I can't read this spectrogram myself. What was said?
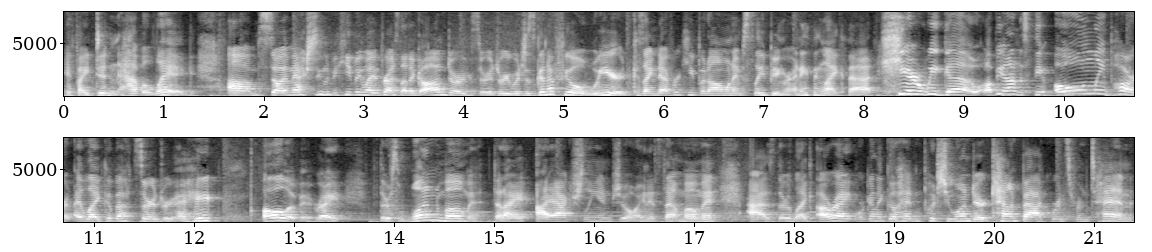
if I didn't have a leg. Um, so I'm actually gonna be keeping my prosthetic on during surgery, which is gonna feel weird because I never keep it on when I'm sleeping or anything like that. Here we go. I'll be honest, the only part I like about surgery, I hate all of it, right? But there's one moment that I, I actually enjoy, and it's that moment as they're like, all right, we're gonna go ahead and put you under, count backwards from 10.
